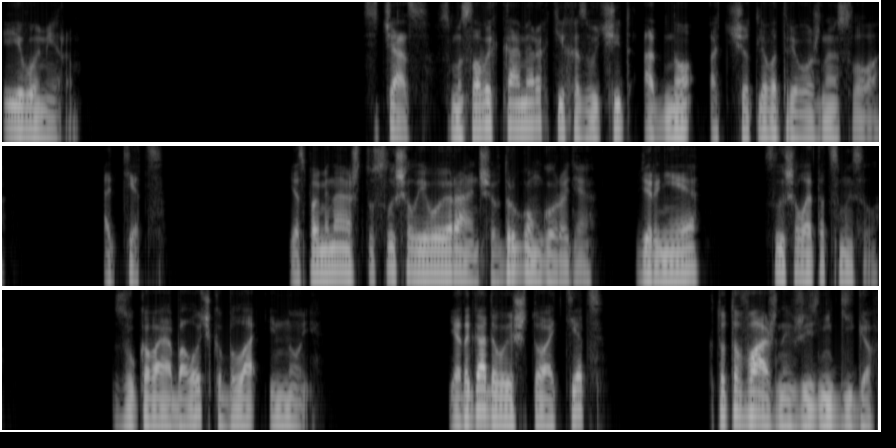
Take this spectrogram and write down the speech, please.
и его миром. Сейчас в смысловых камерах тихо звучит одно отчетливо тревожное слово. Отец. Я вспоминаю, что слышал его и раньше, в другом городе. Вернее, слышал этот смысл. Звуковая оболочка была иной. Я догадываюсь, что отец — кто-то важный в жизни гигов.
